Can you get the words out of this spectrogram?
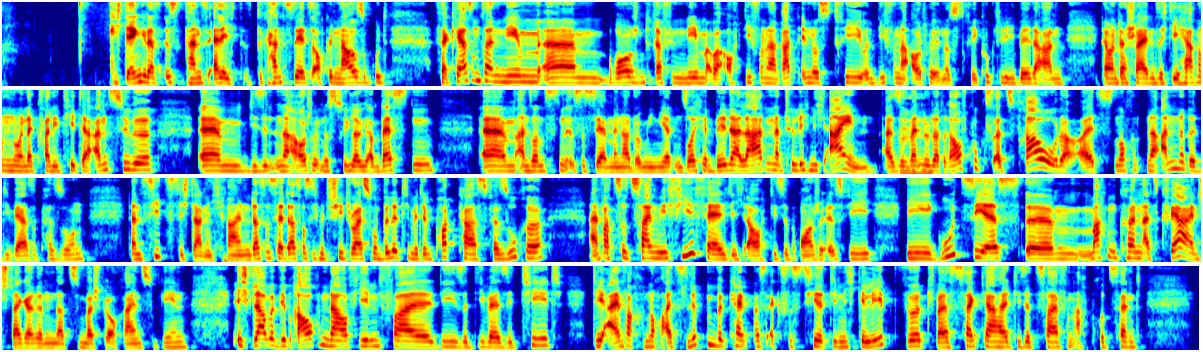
Ich denke, das ist ganz ehrlich, du kannst du jetzt auch genauso gut Verkehrsunternehmen ähm, Branchentreffen nehmen, aber auch die von der Radindustrie und die von der Autoindustrie. Guck dir die Bilder an. Da unterscheiden sich die Herren nur in der Qualität der Anzüge. Ähm, die sind in der Autoindustrie, glaube ich, am besten. Ähm, ansonsten ist es sehr männerdominiert. Und solche Bilder laden natürlich nicht ein. Also mhm. wenn du da drauf guckst als Frau oder als noch eine andere diverse Person, dann zieht es dich da nicht rein. Und das ist ja das, was ich mit She Drives Mobility, mit dem Podcast versuche, einfach zu zeigen, wie vielfältig auch diese Branche ist, wie, wie gut sie es ähm, machen können, als Quereinsteigerinnen da zum Beispiel auch reinzugehen. Ich glaube, wir brauchen da auf jeden Fall diese Diversität, die einfach noch als Lippenbekenntnis existiert, die nicht gelebt wird, weil es zeigt ja halt diese Zahl von acht Prozent.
